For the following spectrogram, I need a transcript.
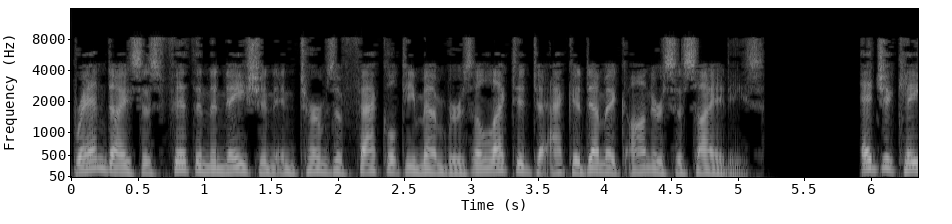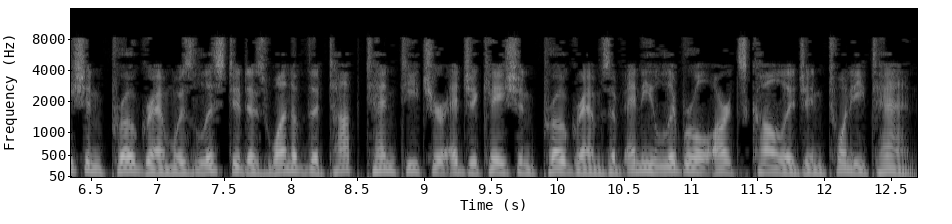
Brandeis is fifth in the nation in terms of faculty members elected to academic honor societies. Education program was listed as one of the top 10 teacher education programs of any liberal arts college in 2010.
